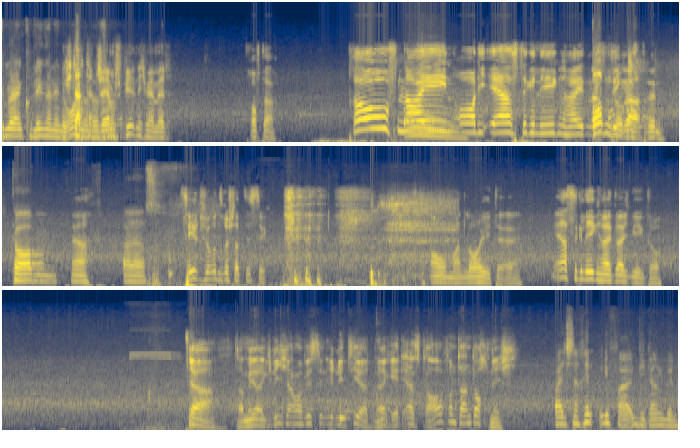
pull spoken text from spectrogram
Den Ich Ohren dachte, Jam so. spielt nicht mehr mit. Drauf da. Drauf, nein! Oh. Oh, die erste Gelegenheit. Das Torben Ding sogar. ist drin. Torben Ja, war das. zählt für unsere Statistik. oh Mann, Leute, ey. Erste Gelegenheit, gleich ein Gegentor. Ja, da bin der Grieche aber ein bisschen irritiert. Ne? Geht erst drauf und dann doch nicht. Weil ich nach hinten gegangen bin.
